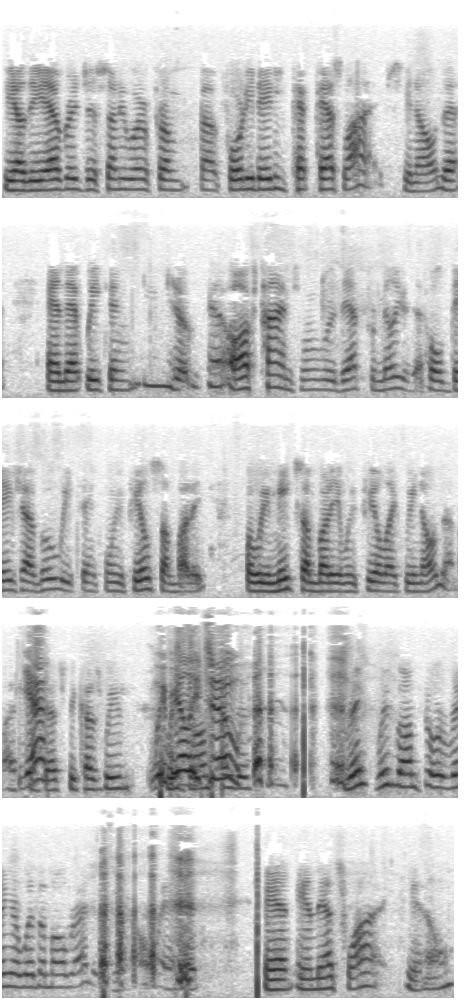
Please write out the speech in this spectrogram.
you know the average is anywhere from uh, 40 to 80 pa- past lives. You know that, and that we can, you know, oft times when we're that familiar, that whole deja vu we think when we feel somebody. Or we meet somebody and we feel like we know them. I think Yeah. that's because we we we've really do ring, we've gone through a ringer with them already, you know, and it, and and that's why, you know.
